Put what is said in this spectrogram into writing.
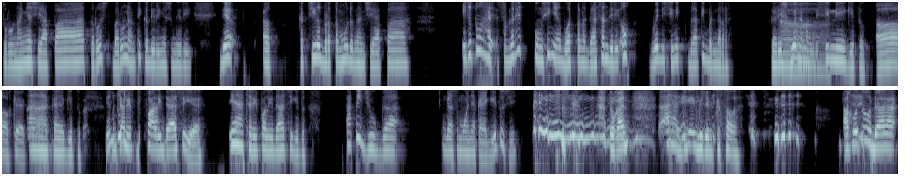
turunannya siapa terus baru nanti ke dirinya sendiri dia eh, kecil bertemu dengan siapa. Itu tuh sebenarnya fungsinya buat penegasan diri oh gue di sini berarti bener. Garis gue memang di Ah. sini gitu. Oh oke oke. Ah kayak gitu. Itu tuh mencari di- validasi ya? Ya cari validasi gitu. Tapi juga nggak semuanya kayak gitu sih. Tuh kan? Ah yang bikin kesel. Aku tuh udah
